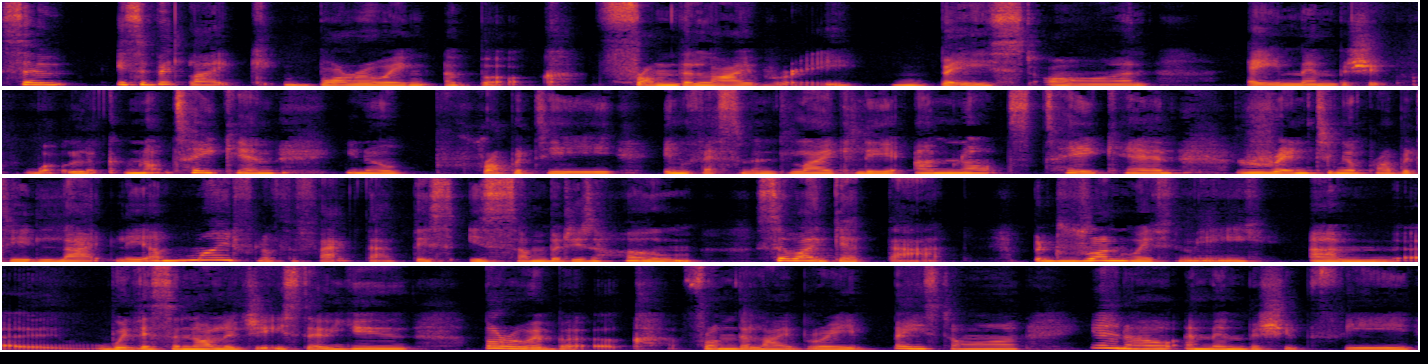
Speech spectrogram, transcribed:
So it's a bit like borrowing a book from the library based on a membership. Well, look, I'm not taking, you know, property investment lightly. I'm not taking renting a property lightly. I'm mindful of the fact that this is somebody's home. So I get that. But run with me um, uh, with this analogy. So you borrow a book from the library based on, you know, a membership fee.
